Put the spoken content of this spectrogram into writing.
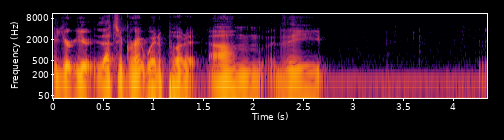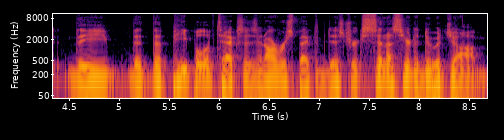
you're, you're, that's a great way to put it. Um, the, the the the people of Texas in our respective districts sent us here to do a job,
